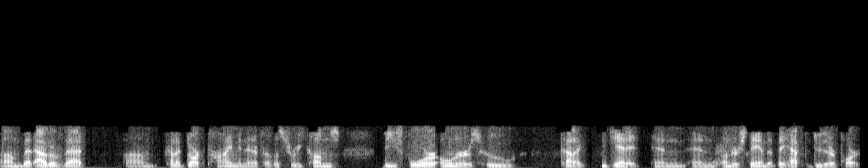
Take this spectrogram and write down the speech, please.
um, that out of that um, kind of dark time in NFL history comes these four owners who kind of get it and and understand that they have to do their part.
